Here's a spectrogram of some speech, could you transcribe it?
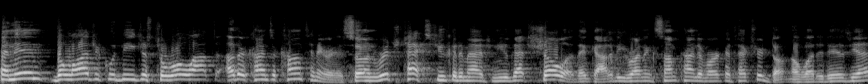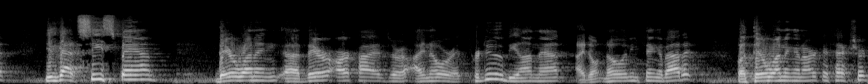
And then the logic would be just to roll out to other kinds of content areas. So in rich text, you could imagine you've got Shoah. They've got to be running some kind of architecture. Don't know what it is yet. You've got C-SPAN. They're running, uh, their archives are, I know, are at Purdue. Beyond that, I don't know anything about it, but they're running an architecture.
